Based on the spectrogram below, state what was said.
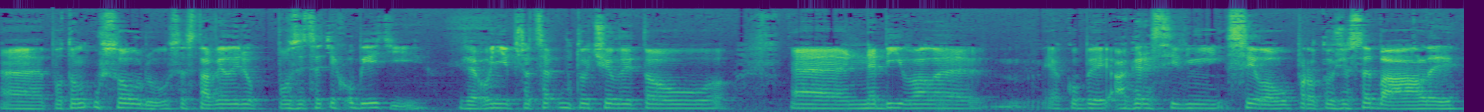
Eh, potom u soudu se stavili do pozice těch obětí, že oni přece útočili tou eh, nebývale jakoby agresivní silou, protože se báli,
